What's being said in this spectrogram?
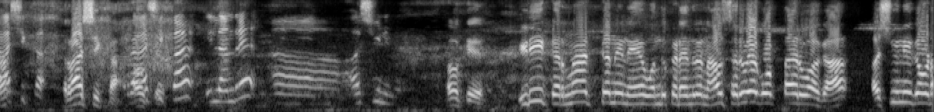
ರಾಶಿಕಾ. ರಾಶಿಕಾ. ರಾಶಿಕಾ ಇಲ್ಲಾಂದ್ರೆ ಆ, ಅಶ್ವಿನಿ ಓಕೆ ಇಡೀ ಕರ್ನಾಟಕನೇ ಒಂದು ಕಡೆ ಅಂದ್ರೆ ನಾವು ಸರ್ವೆಗೆ ಹೋಗ್ತಾ ಇರುವಾಗ ಅಶ್ವಿನಿ ಗೌಡ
